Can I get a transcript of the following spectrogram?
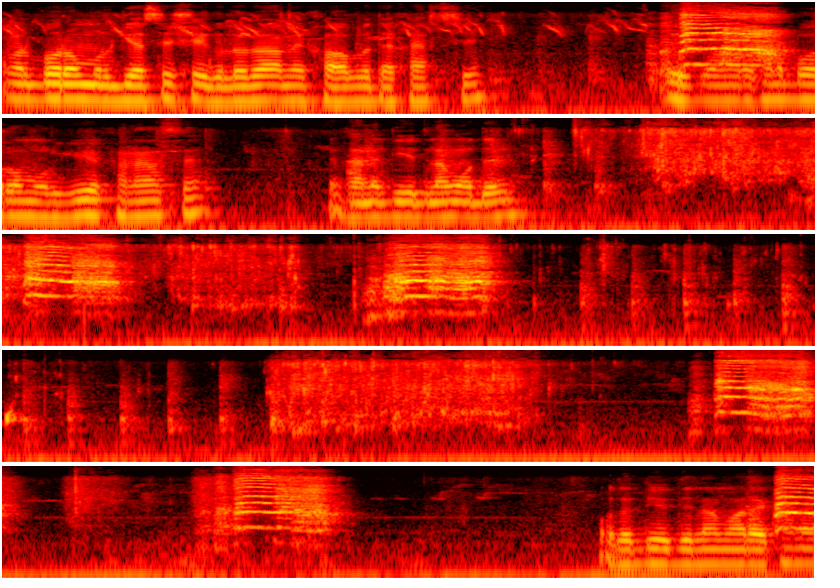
আমার বড় মুরগি আছে, সেগুলোরও আমি খাওয়াবো, দেখাচ্ছি। এই যে আমার এখানে বড় মুরগি এখানে আছে। এখানে দিয়ে দিলাম ওদের। ওদের দিয়ে দিলাম আর এখানে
